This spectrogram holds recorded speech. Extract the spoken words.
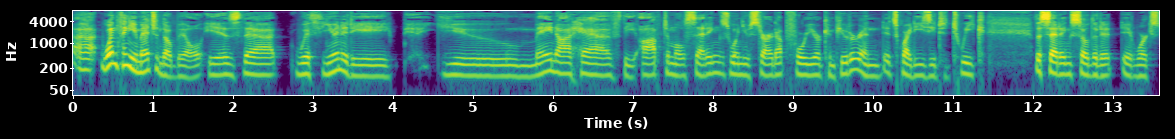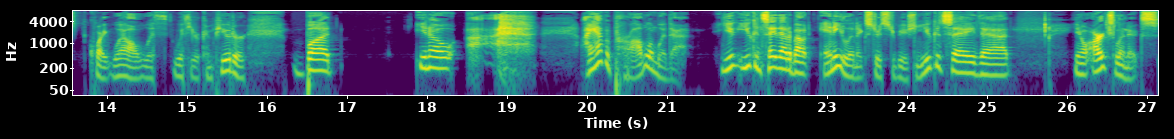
Uh, one thing you mentioned, though, Bill, is that with Unity, you may not have the optimal settings when you start up for your computer, and it's quite easy to tweak the settings so that it, it works quite well with, with your computer. But, you know, I, I have a problem with that. You you can say that about any Linux distribution. You could say that you know Arch Linux,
